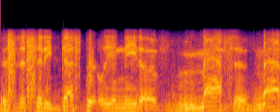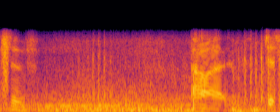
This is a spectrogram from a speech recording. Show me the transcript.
this is a city desperately in need of massive, massive, uh, just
